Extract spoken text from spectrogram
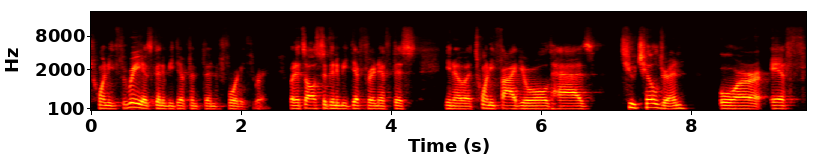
23 is going to be different than 43 but it's also going to be different if this you know a 25 year old has two children or if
